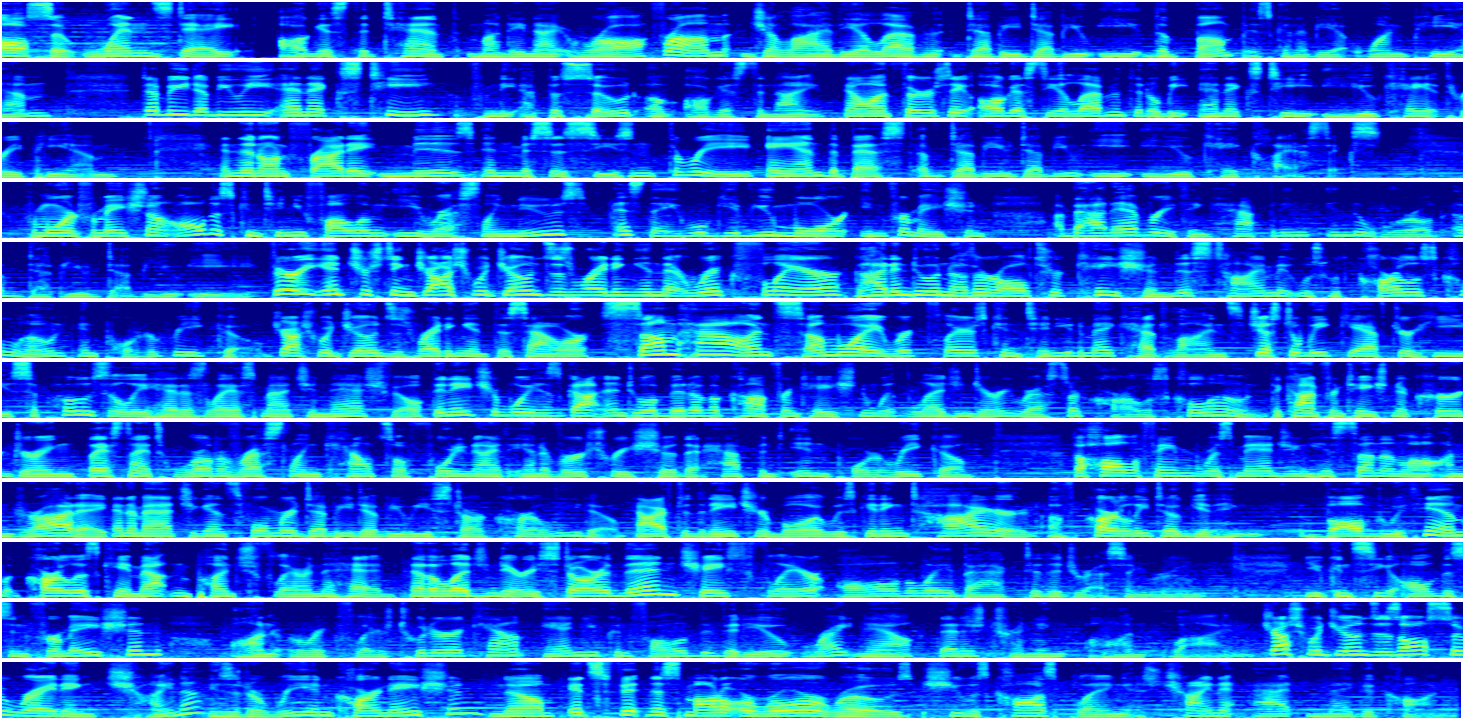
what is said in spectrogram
Also, Wednesday, August the 10th, Monday Night Raw from July the 11th, WWE The Bump is going to be at 1 p.m. WWE NXT from the episode of August the 9th. Now, on Thursday, August the 11th, it'll be NXT UK at 3 p.m. And then on Friday, Miz and Mrs. Season 3 and the best of WWE UK Classics. For more information on all this, continue following e wrestling news as they will give you more information about everything happening in the world of WWE. Very interesting. Joshua Jones is writing in that Ric Flair got into another altercation. This time it was with Carlos Colon in Puerto Rico. Joshua Jones is writing at this hour. Somehow, in some way, Ric Flair's continue to make headlines. Just a week after he supposedly had his last match in Nashville, the Nature Boy has gotten into a bit of a confrontation with legendary wrestler Carlos Colon. The confrontation occurred during last night's World of Wrestling Council 49th anniversary show that happened in Puerto Rico. The Hall of Famer was managing his son in law Andrade in a match against former WWE star Carlito. Now, after the Nature Boy was getting tired of Carlito getting involved with him, Carlos came out and punched Flair in the head. Now, the legendary star then chased Flair all the way back to the dressing room. You can see all this information on Ric Flair's Twitter account, and you can follow the video right now that is trending online. Joshua Jones is also writing Chyna? Is it a reincarnation? No, it's fitness model Aurora Rose. She was cosplaying as Chyna at MegaCon.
